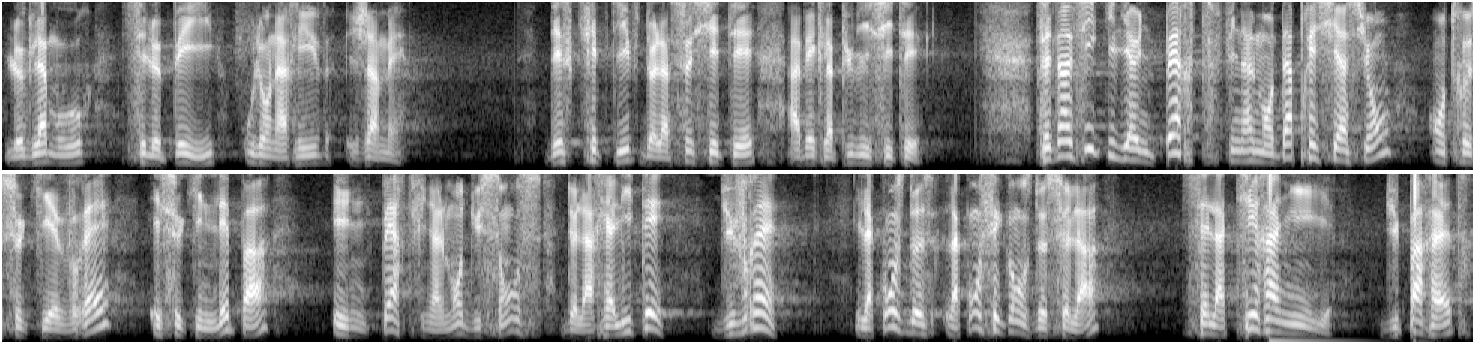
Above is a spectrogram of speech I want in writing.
le glamour, c'est le pays où l'on n'arrive jamais. Descriptif de la société avec la publicité. C'est ainsi qu'il y a une perte finalement d'appréciation entre ce qui est vrai et ce qui ne l'est pas, et une perte finalement du sens de la réalité, du vrai. Et la, conséquence de cela, c'est la tyrannie du paraître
